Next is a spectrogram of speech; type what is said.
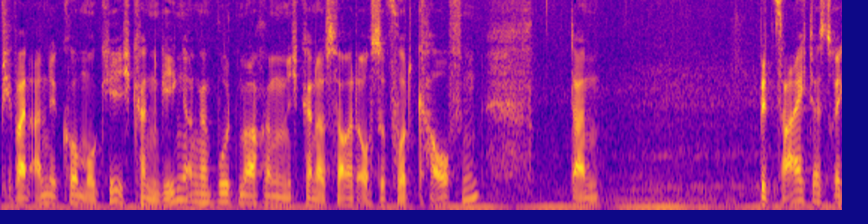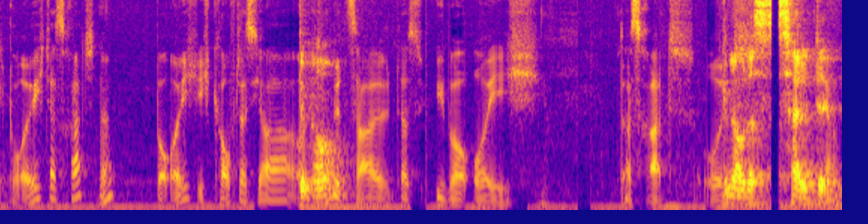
wir waren angekommen, okay, ich kann ein Gegenangebot machen, ich kann das Fahrrad auch sofort kaufen. Dann bezahle ich das direkt bei euch, das Rad, ne? Bei euch, ich kaufe das ja und genau. bezahle das über euch das Rad. Und genau, das ist halt ja. der,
